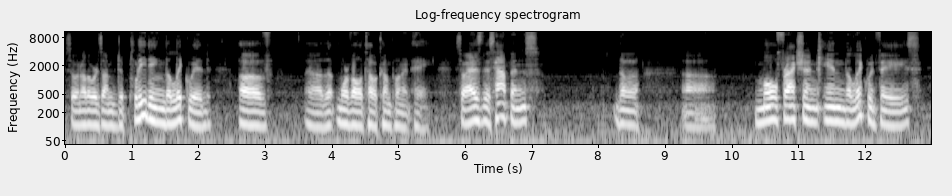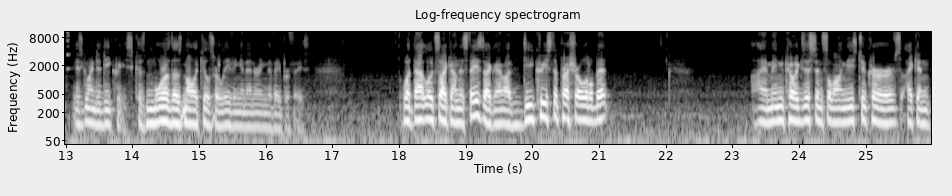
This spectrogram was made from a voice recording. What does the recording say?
So in other words, I'm depleting the liquid of uh, the more volatile component A. So as this happens, the uh, mole fraction in the liquid phase is going to decrease because more of those molecules are leaving and entering the vapor phase. What that looks like on this phase diagram, I've decreased the pressure a little bit. I am in coexistence along these two curves. I can,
